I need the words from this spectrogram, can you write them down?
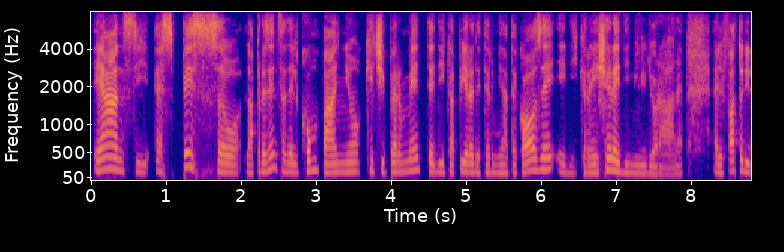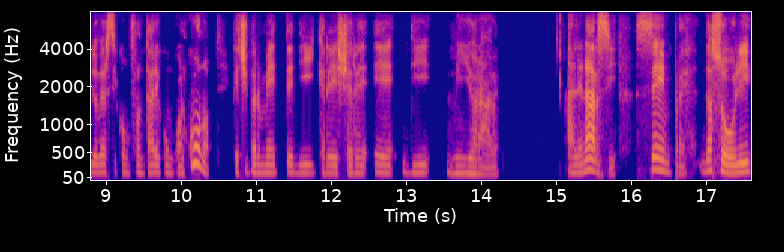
E anzi è spesso la presenza del compagno che ci permette di capire determinate cose e di crescere e di migliorare. È il fatto di doversi confrontare con qualcuno che ci permette di crescere e di migliorare. Allenarsi sempre da soli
